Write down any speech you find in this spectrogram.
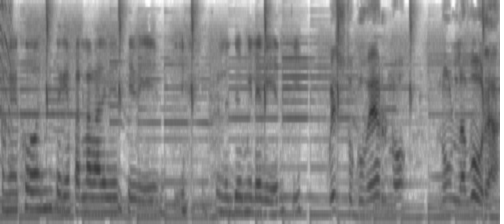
Come Conte che parlava alle 2020, nel 2020. Questo governo non lavora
